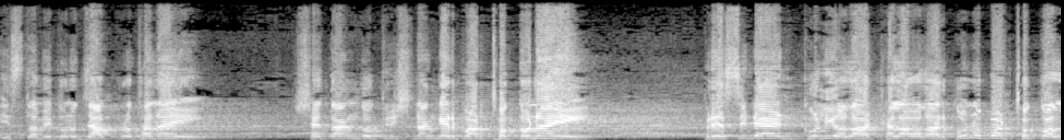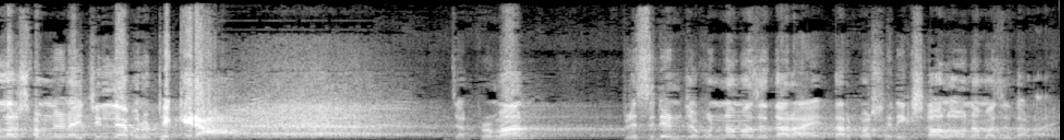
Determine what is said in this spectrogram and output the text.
ইসলামে কোনো জাত প্রথা নাই। শ্বেতাঙ্গ, কৃষ্ণাঙ্গের পার্থক্য নাই। প্রেসিডেন্ট কুলিওয়ালা ঠেলাওয়ালার কোনো পার্থক্য আল্লাহর সামনে নাই। চিল্লায় বলো ঠিকিরা যার প্রমাণ, প্রেসিডেন্ট যখন নামাজে দাঁড়ায়, তার পাশে রিক্সাওয়ালাও নামাজে দাঁড়ায়।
